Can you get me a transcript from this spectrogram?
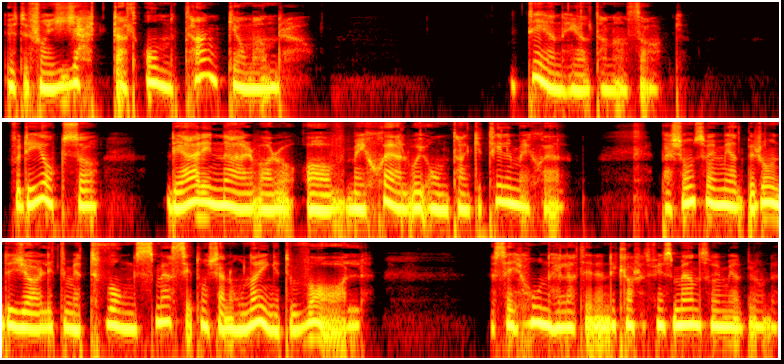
utifrån hjärtat, omtanke om andra. Det är en helt annan sak. För det är också, det är i närvaro av mig själv och i omtanke till mig själv. En person som är medberoende gör lite mer tvångsmässigt. Hon känner att hon har inget val. Jag säger hon hela tiden. Det är klart att det finns män som är medberoende.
